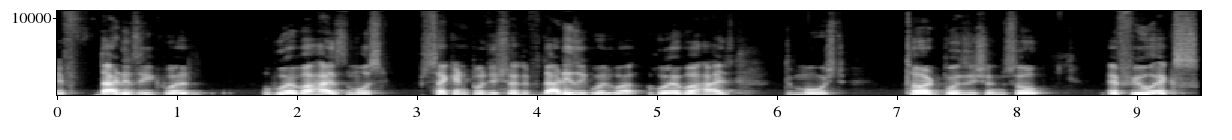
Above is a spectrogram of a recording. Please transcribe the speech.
If that is equal, whoever has the most second position if that is equal whoever has the most third position so if you ex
